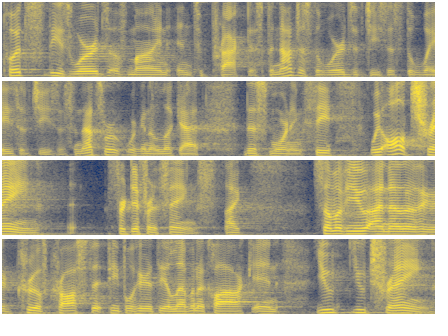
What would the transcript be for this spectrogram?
Puts these words of mine into practice, but not just the words of Jesus, the ways of Jesus. And that's what we're going to look at this morning. See, we all train for different things. Like some of you, I know there's a crew of CrossFit people here at the 11 o'clock, and you, you train.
